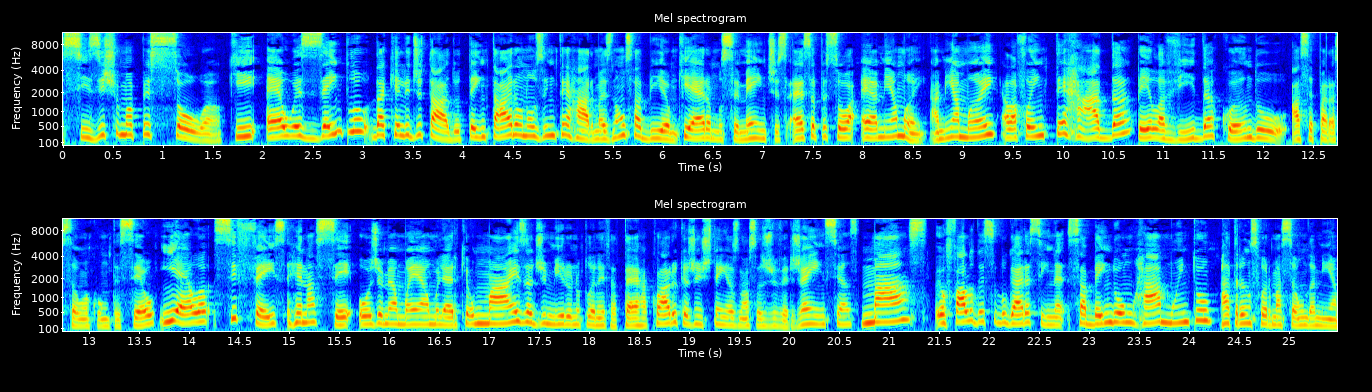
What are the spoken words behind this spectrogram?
se existe uma pessoa que é o exemplo daquele ditado, tentaram nos enterrar, mas não sabiam que éramos sementes, essa pessoa é a minha mãe. A minha mãe, ela foi enterrada pela vida quando a separação aconteceu e ela se fez renascer. Hoje a minha mãe é a mulher que eu mais admiro no planeta Terra. Claro que a gente tem as nossas divergências, mas eu falo desse lugar assim, né, sabendo honrar muito a transformação da minha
